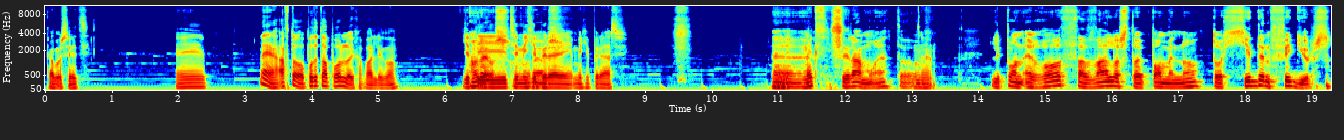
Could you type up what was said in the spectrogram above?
Κάπως έτσι. Ε, ναι, αυτό. Οπότε το Apollo είχα βάλει εγώ. Γιατί Ωραίος, έτσι με είχε, ωραίος. επηρεάσει, με είχε επηρεάσει. Ε, next. Σειρά μου, ε. Το... Ναι. Λοιπόν, εγώ θα βάλω στο επόμενο το Hidden Figures.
